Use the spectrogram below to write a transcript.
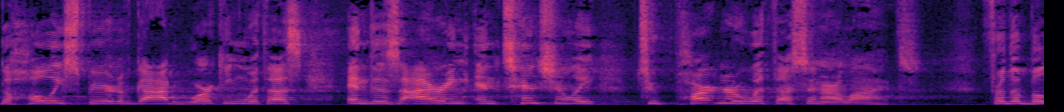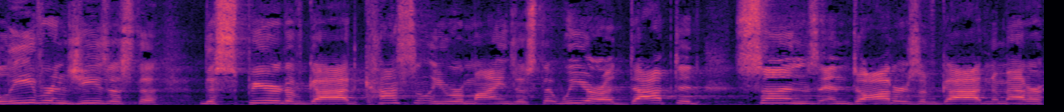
the Holy Spirit of God working with us and desiring intentionally to partner with us in our lives. For the believer in Jesus, the, the Spirit of God constantly reminds us that we are adopted sons and daughters of God. No matter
